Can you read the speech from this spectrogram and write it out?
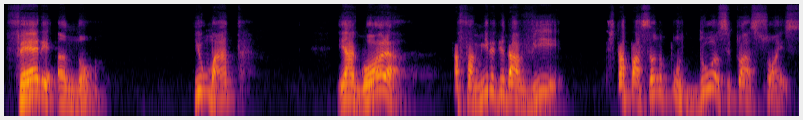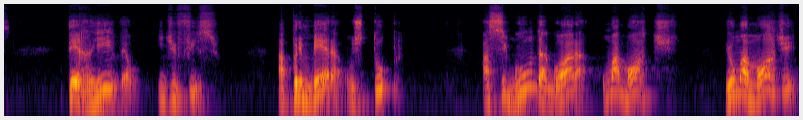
fere Anô e o mata. E agora a família de Davi está passando por duas situações terrível e difícil. A primeira, um estupro. A segunda, agora, uma morte. E uma morte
